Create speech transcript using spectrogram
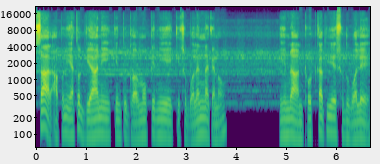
স্যার, আপনি এত জ্ঞানী, কিন্তু ধর্মকে নিয়ে কিছু বলেন না কেন? ইমরান ঠোঁট কাঁপিয়ে শুধু বলে,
